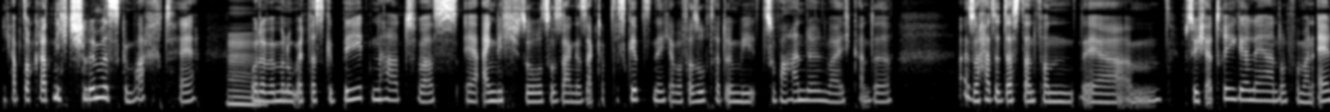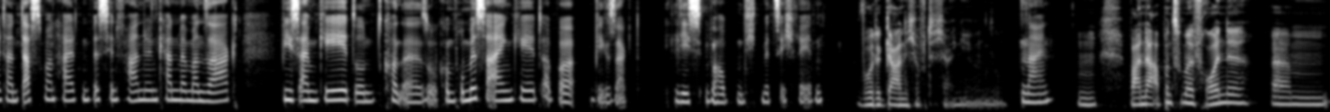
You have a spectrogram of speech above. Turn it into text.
ich habe doch gerade nichts Schlimmes gemacht, hä? Hm. Oder wenn man um etwas gebeten hat, was er eigentlich sozusagen gesagt hat, das gibt's nicht, aber versucht hat irgendwie zu verhandeln, weil ich kannte, also hatte das dann von der ähm, Psychiatrie gelernt und von meinen Eltern, dass man halt ein bisschen verhandeln kann, wenn man sagt, wie es einem geht und äh, so Kompromisse eingeht, aber wie gesagt, ließ überhaupt nicht mit sich reden. Wurde gar nicht auf dich eingegangen so. Nein. Mhm. Waren da ab und zu mal Freunde ähm,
